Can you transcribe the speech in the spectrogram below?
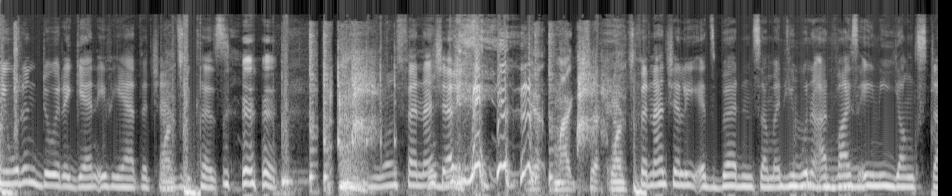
he wouldn't do it again if he had the chance because financially, Yep, mic check one. financially it's burdensome, and he wouldn't advise any youngster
